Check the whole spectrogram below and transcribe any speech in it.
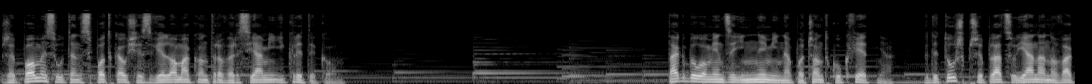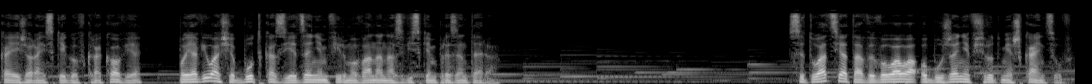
że pomysł ten spotkał się z wieloma kontrowersjami i krytyką. Tak było między innymi na początku kwietnia, gdy tuż przy placu Jana Nowaka Jeziorańskiego w Krakowie pojawiła się budka z jedzeniem firmowana nazwiskiem prezentera. Sytuacja ta wywołała oburzenie wśród mieszkańców,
